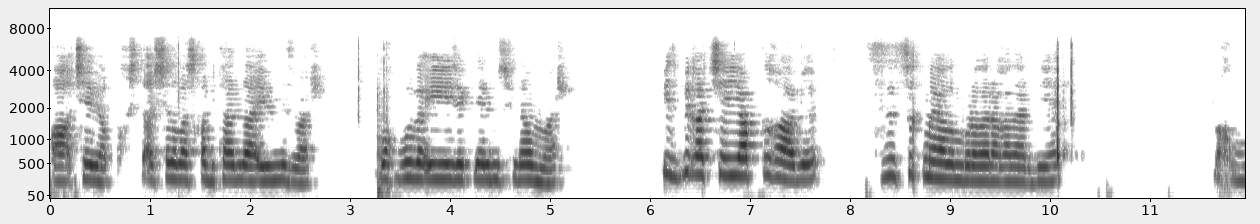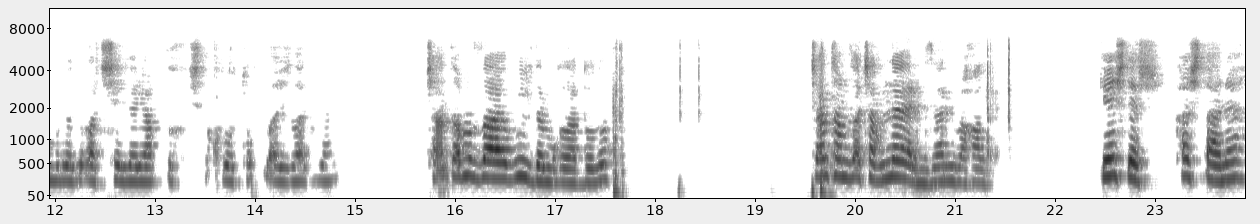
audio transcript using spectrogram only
Ağaç ev yaptık. İşte aşağıda başka bir tane daha evimiz var. Bak burada yiyeceklerimiz filan var. Biz birkaç şey yaptık abi. Sizi sıkmayalım buralara kadar diye. Bakın burada birkaç şeyler yaptık. İşte klo toplayıcılar falan. Çantamız da bu yüzden bu kadar dolu. Çantamızı açalım. Nelerimiz var bir bakalım. Gençler kaç tane?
